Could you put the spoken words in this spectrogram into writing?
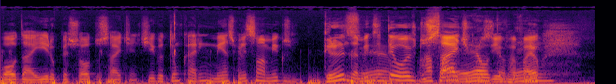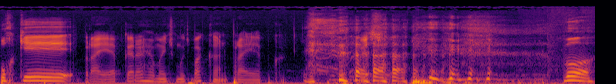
o Aldair, o pessoal do site antigo, eu tenho um carinho imenso, eles são amigos, grandes pois amigos é. até hoje do Rafael site, inclusive, também. Rafael. Porque pra época era realmente muito bacana, pra época. Bom,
